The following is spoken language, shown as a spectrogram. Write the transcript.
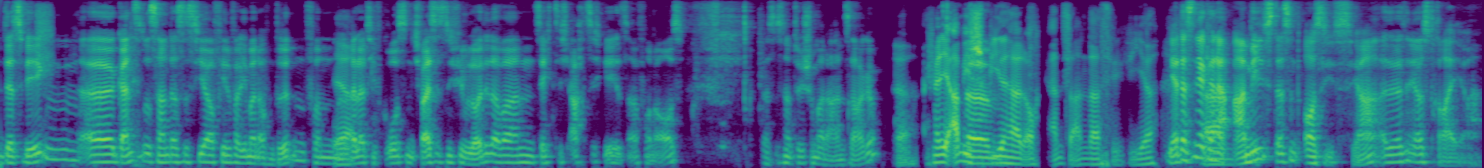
deswegen äh, ganz interessant, dass es hier auf jeden Fall jemand auf dem dritten von Ja. relativ großen, ich weiß jetzt nicht, wie viele Leute da waren, 60, 80 gehe ich jetzt davon aus. Das ist natürlich schon mal eine Ansage. Ja. Ich meine, die Amis Ähm, spielen halt auch ganz anders wie wir. Ja, das sind ja keine Ähm. Amis, das sind Ossis, ja. Also das sind ja Australier.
